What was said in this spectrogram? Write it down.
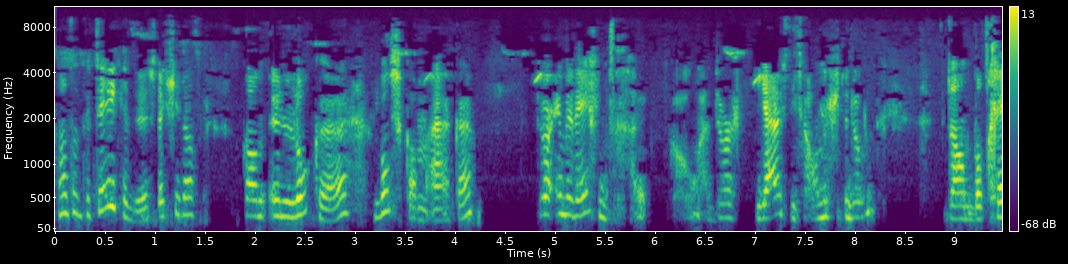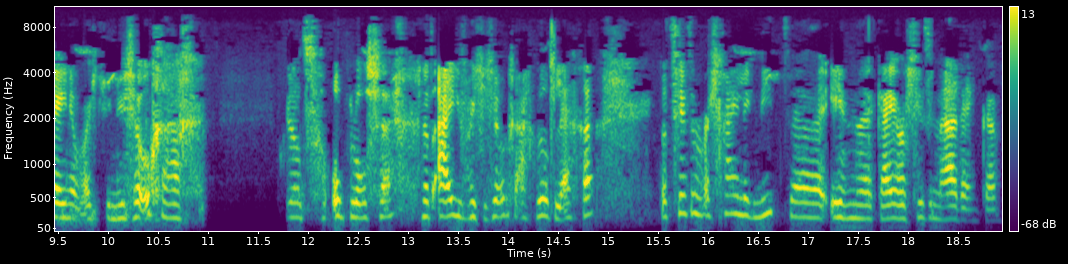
Want dat betekent dus dat je dat kan unlocken, los kan maken door in beweging te gaan komen. Door juist iets anders te doen dan datgene wat je nu zo graag wilt oplossen. Dat ei wat je zo graag wilt leggen. Dat zit hem waarschijnlijk niet uh, in uh, keihard zitten nadenken.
